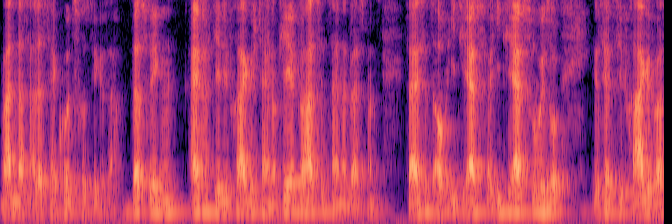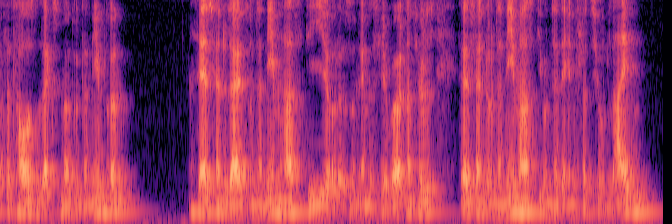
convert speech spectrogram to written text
waren das alles sehr kurzfristige Sachen. Deswegen einfach dir die Frage stellen, okay, du hast jetzt deine Investments, sei es jetzt auch ETFs, weil ETFs sowieso ist jetzt die Frage, du hast da 1600 Unternehmen drin. Selbst wenn du da jetzt Unternehmen hast, die, oder so ein MSCI World natürlich, selbst wenn du Unternehmen hast, die unter der Inflation leiden,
